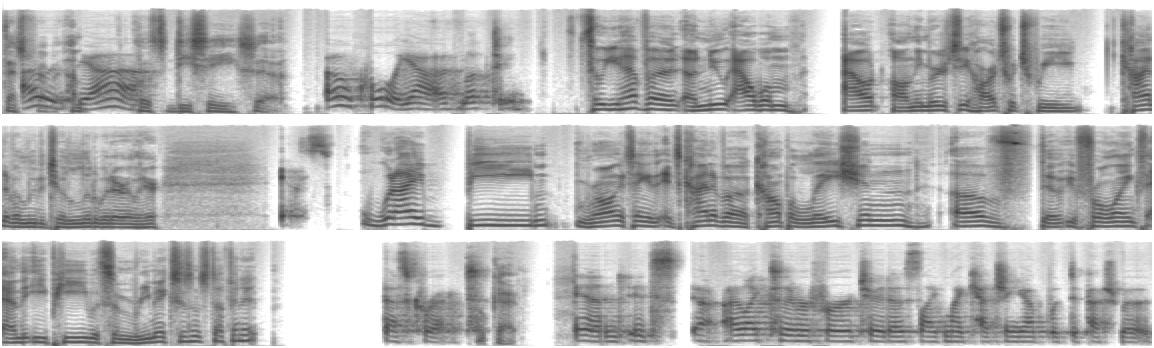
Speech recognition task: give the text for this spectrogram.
that's oh, from- would- I'm yeah. close to DC. So Oh, cool! Yeah, I'd love to. so you have a, a new album out on the Emergency Hearts, which we kind of alluded to a little bit earlier. Yes. Would I be wrong in saying it's kind of a compilation of the full length and the EP with some remixes and stuff in it? That's correct. Okay. And it's i like to refer to it as like my catching up with depeche mode.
